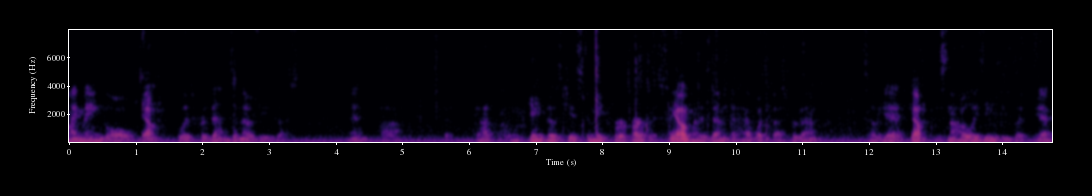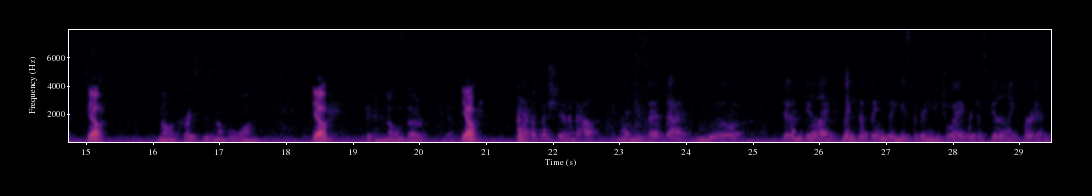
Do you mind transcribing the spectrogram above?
my main goal. Yeah. Was for them to know Jesus, and uh, God gave those kids to me for a purpose. Yeah. He wanted them to have what's best for them. So yeah. Yeah. It's not always easy, but yeah, Yeah. knowing Christ is number one. Yeah. Getting to know Him better. Yeah. Yeah. I have a question about when you said that you didn't feel like like the things that used to bring you joy were just feeling like burdens.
